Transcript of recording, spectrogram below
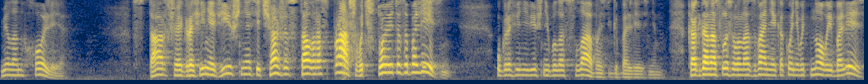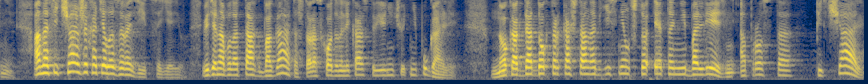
меланхолия». Старшая графиня Вишня сейчас же стала расспрашивать, что это за болезнь. У графини Вишни была слабость к болезням. Когда она слышала название какой-нибудь новой болезни, она сейчас же хотела заразиться ею. Ведь она была так богата, что расходы на лекарства ее ничуть не пугали. Но когда доктор Каштан объяснил, что это не болезнь, а просто печаль,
